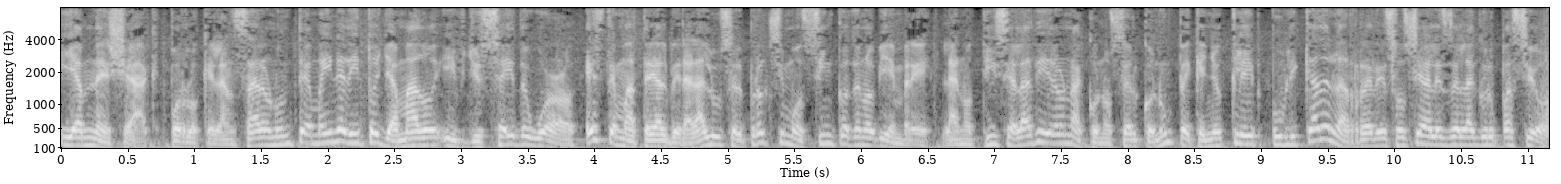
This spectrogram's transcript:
y Amnesiac, por lo que lanzaron un tema inédito llamado If You Say the World. Este material verá la luz el próximo 5 de noviembre. La noticia la dieron a conocer con un pequeño clip publicado en las redes sociales de la agrupación.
